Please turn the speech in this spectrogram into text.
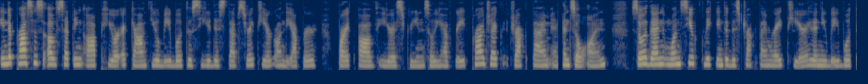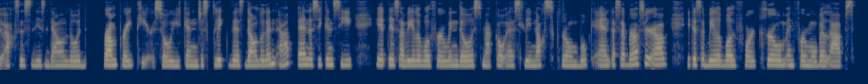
in the process of setting up your account, you'll be able to see the steps right here on the upper part of your screen. So you have create project, track time, and, and so on. So then once you click into this track time right here, then you'll be able to access this download prompt right here. So you can just click this download an app and as you can see, it is available for Windows, Mac OS, Linux, Chromebook and as a browser app, it is available for Chrome and for mobile apps,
